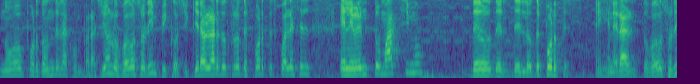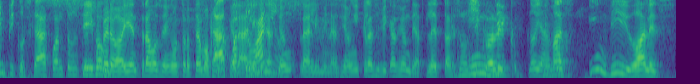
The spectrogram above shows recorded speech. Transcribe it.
no veo por dónde la comparación. Los Juegos Olímpicos, si quiere hablar de otros deportes, ¿cuál es el, el evento máximo de, de- de los deportes en general? Los Juegos Olímpicos, ¿cada cuánto Sí, son? pero ahí entramos en otro tema. Cada porque la cuatro eliminación, años. la eliminación y clasificación de atletas Es un ciclo indi- olímpico. No, y Sí, además individuales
